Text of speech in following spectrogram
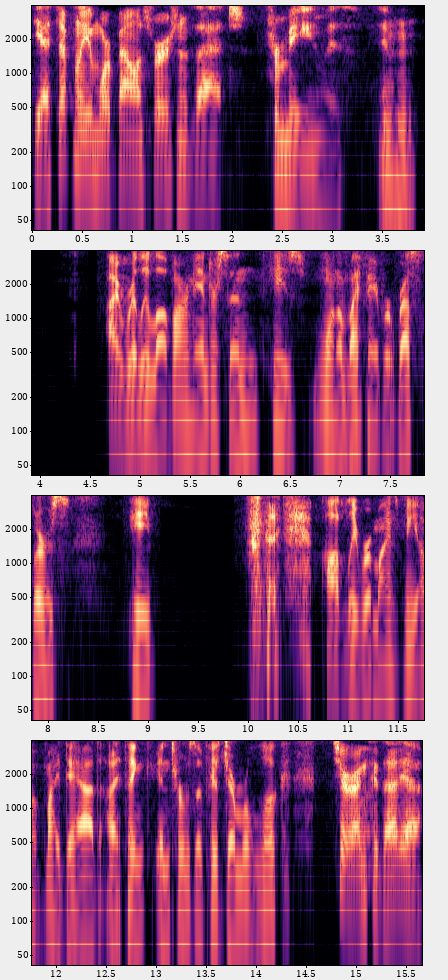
Yeah, it's definitely a more balanced version of that for me, anyways. Yeah. Mm-hmm. I really love Arn Anderson. He's one of my favorite wrestlers. He oddly reminds me of my dad, I think, in terms of his general look. Sure, I can see that. Yeah.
